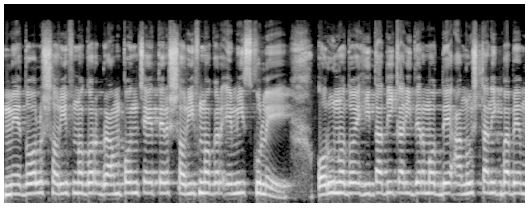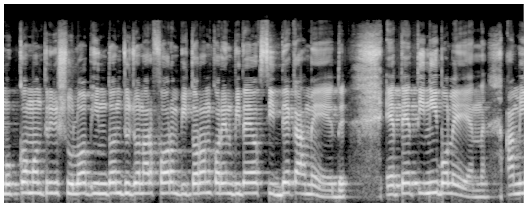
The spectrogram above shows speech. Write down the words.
মেদল শরীফনগর গ্রাম পঞ্চায়েতের শরীফনগর এমই স্কুলে অরুণোদয় হিতাধিকারীদের মধ্যে আনুষ্ঠানিকভাবে মুখ্যমন্ত্রীর সুলভ ইন্ধন যোজনার ফর্ম বিতরণ করেন বিধায়ক সিদ্দেক আহমেদ। এতে তিনি বলেন, আমি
